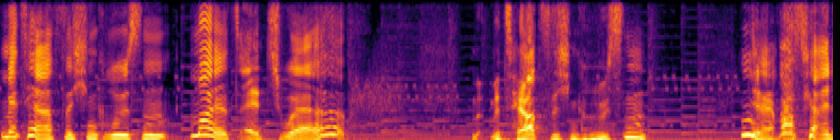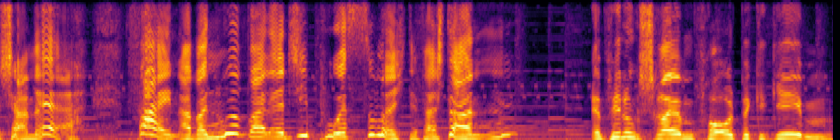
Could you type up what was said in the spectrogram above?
Mit herzlichen Grüßen, Miles Edgeworth. Mit, mit herzlichen Grüßen? Ja, was für ein Charmeur. Fein, aber nur weil Edgy Poo es so möchte, verstanden? Empfehlungsschreiben, Frau Oldbeck, gegeben.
